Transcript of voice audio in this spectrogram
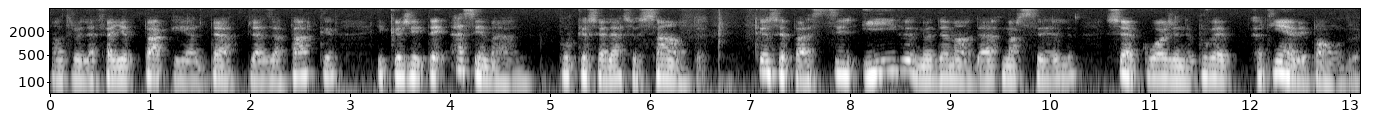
entre Lafayette Park et Alta Plaza Park, et que j'étais assez mal pour que cela se sente. Que se passe-t-il, Yves me demanda Marcel, ce à quoi je ne pouvais rien répondre.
